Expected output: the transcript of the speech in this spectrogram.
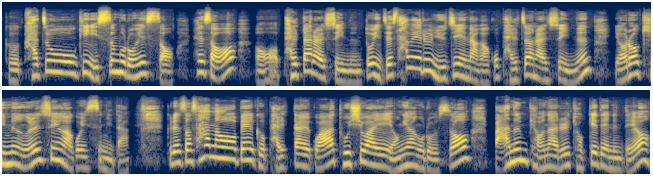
그 가족이 있음으로 해서 해서 어, 발달할 수 있는 또 이제 사회를 유지해 나가고 발전할 수 있는 여러 기능을 수행하고 있습니다. 그래서 산업의 그 발달과 도시화의 영향으로서 많은 변화를 겪게 되는데요.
